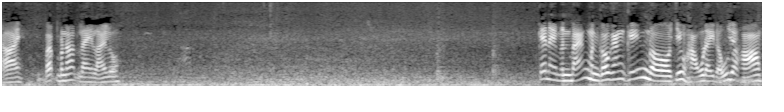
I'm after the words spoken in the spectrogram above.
Rồi bắt nó lay lại luôn. Cái này mình bán mình có gắn kiến đồ chiếu hậu đầy đủ cho họ không?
